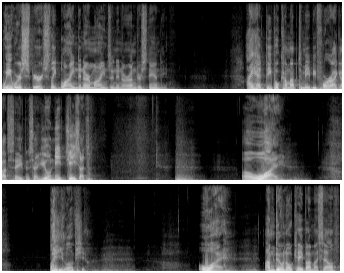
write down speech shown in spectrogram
We were spiritually blind in our minds and in our understanding. I had people come up to me before I got saved and say, You need Jesus. Oh, why? Oh, he loves you. Why? I'm doing okay by myself.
